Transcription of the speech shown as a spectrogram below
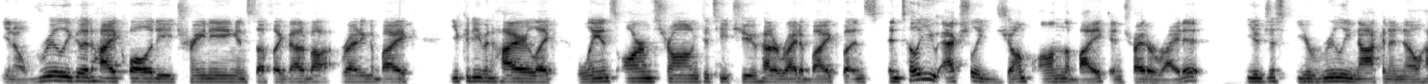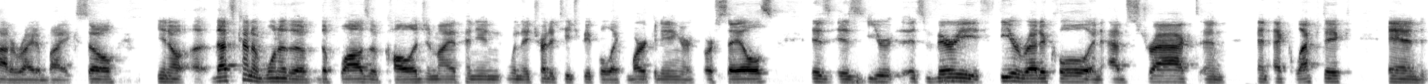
you know really good high quality training and stuff like that about riding a bike you could even hire like lance armstrong to teach you how to ride a bike but in, until you actually jump on the bike and try to ride it you're just you're really not going to know how to ride a bike so you know uh, that's kind of one of the the flaws of college in my opinion when they try to teach people like marketing or, or sales is is you're it's very theoretical and abstract and and eclectic. And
